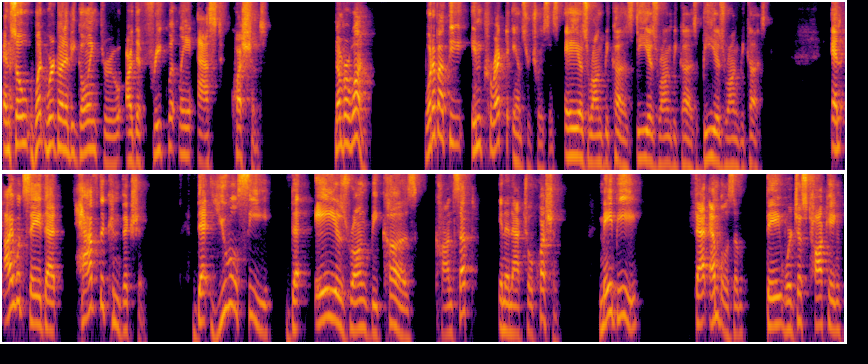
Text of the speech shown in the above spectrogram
And so, what we're going to be going through are the frequently asked questions. Number one, what about the incorrect answer choices? A is wrong because, D is wrong because, B is wrong because. And I would say that have the conviction that you will see that A is wrong because concept in an actual question. Maybe fat embolism, they were just talking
